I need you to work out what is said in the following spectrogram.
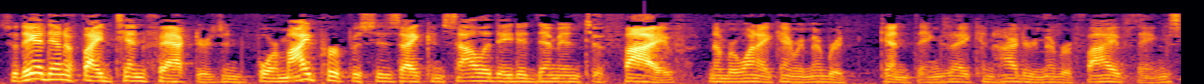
So they identified 10 factors, and for my purposes, I consolidated them into five. Number one, I can't remember 10 things. I can hardly remember five things.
